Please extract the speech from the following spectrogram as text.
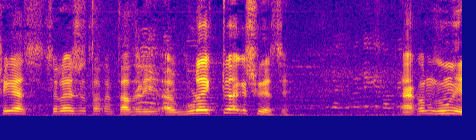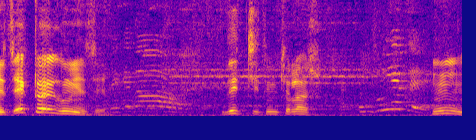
ঠিক আছে চলে এসো তাহলে তাড়াতাড়ি। আর বুড়ো একটু আগে শুয়েছে। এখন ঘুমিয়েছে একটু আগে ঘুমিয়েছে। দিচ্ছি তুমি চলে আসো। হুম।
